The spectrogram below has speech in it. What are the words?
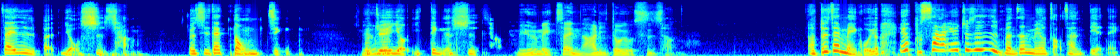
在日本有市场，尤其在东京，我觉得有一定的市场美而美在哪里都有市场。啊、对，在美国有，因为不是啊，因为就是日本真的没有早餐店哎、因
